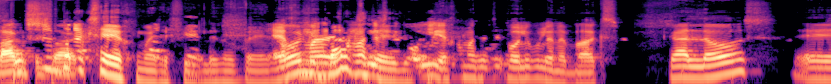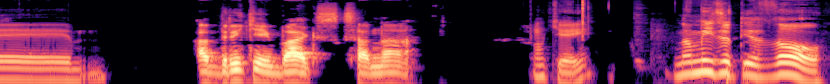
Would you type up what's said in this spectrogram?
Back Πόσους to back. backs έχουμε ρε φίλε εδώ πέρα; Όλοι Έχουμε, backs έχουμε μαζευτεί λένε. πολλοί, έχουμε μαζευτεί πολλοί που λένε Bucks. Καλώς. Ε, Αντρί και οι Bucks ξανά. Οκ. Νομίζω ότι εδώ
